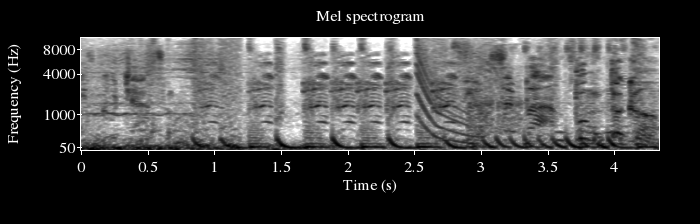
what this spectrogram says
Escuchas radiocepa.com.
